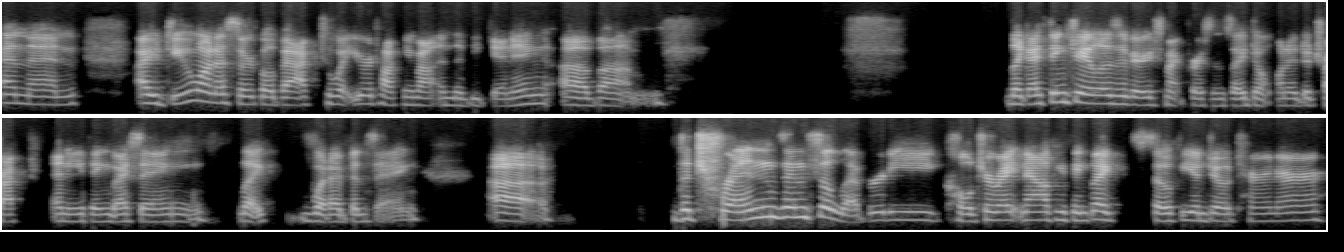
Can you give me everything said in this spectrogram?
And then I do want to circle back to what you were talking about in the beginning of, um, like, I think JLo is a very smart person, so I don't want to detract anything by saying like what I've been saying. Uh, the trends in celebrity culture right now, if you think like Sophie and Joe Turner,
